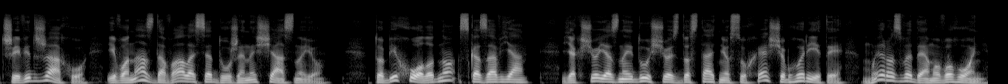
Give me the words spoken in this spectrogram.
чи від жаху, і вона здавалася дуже нещасною. Тобі холодно, сказав я. Якщо я знайду щось достатньо сухе, щоб горіти, ми розведемо вогонь.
